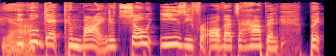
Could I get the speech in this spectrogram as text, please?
Yeah. People get combined. It's so easy for all that to happen. But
